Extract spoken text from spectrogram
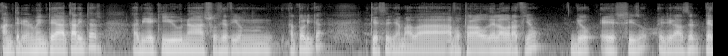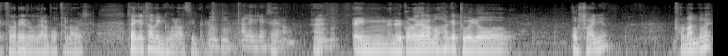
anteriormente a Cáritas había aquí una asociación católica que se llamaba Apostolado de la Oración. Yo he sido, he llegado a ser tesorero del apostolado ese. O sea que está vinculado siempre. A la iglesia, eh, ¿no? ¿eh? en, el Colegio de la Monja, que estuve yo ocho años formándome.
